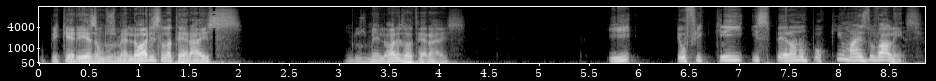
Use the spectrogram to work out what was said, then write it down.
O Piquerez é um dos melhores laterais, um dos melhores laterais. E eu fiquei esperando um pouquinho mais do Valência.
